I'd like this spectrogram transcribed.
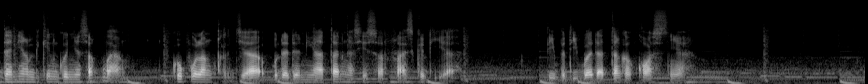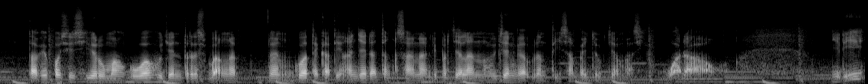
Dan yang bikin gue nyesek bang gue pulang kerja udah ada niatan ngasih surprise ke dia. Tiba-tiba datang ke kosnya. Tapi posisi rumah gue hujan deras banget dan gue tekatin aja datang ke sana. Di perjalanan hujan gak berhenti sampai Jogja masih wadaw. Jadi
